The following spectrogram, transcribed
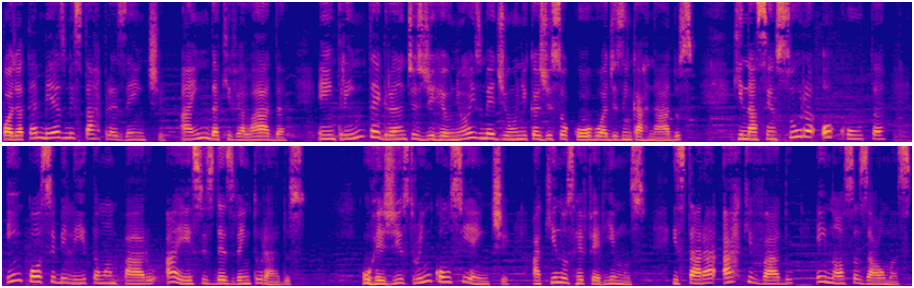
pode até mesmo estar presente, ainda que velada, entre integrantes de reuniões mediúnicas de socorro a desencarnados, que na censura oculta impossibilitam amparo a esses desventurados. O registro inconsciente a que nos referimos estará arquivado em nossas almas,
